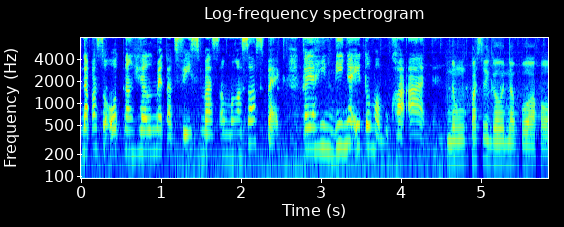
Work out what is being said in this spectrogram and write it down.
nakasuot ng helmet at face mask ang mga suspect kaya hindi niya ito mamukhaan. Nung pasigaw na po ako,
